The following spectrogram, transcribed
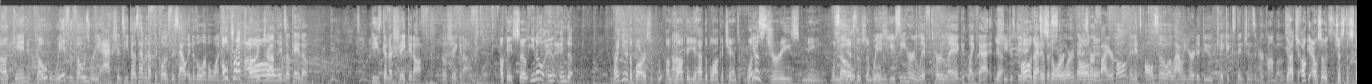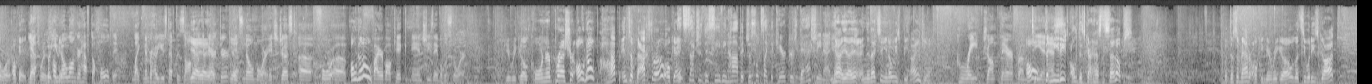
Again, Goat with those reactions. He does have enough to close this out into the level one. Oh, dropped. Oh, he oh. dropped. Oh. It's okay though. He's gonna shake it off. He'll shake it off. Okay, so you know, in, in the right near the bars on Uh-huh. Blanka, you have the Blanka chance. What Yes. does Juri's mean when So he has those symbols? when you see her lift her leg like that, Yeah. she just did Oh, it. that's that a is store? That is Oh, okay. her fireball, and it's also allowing her to do kick extensions in her combos. Gotcha. Okay, oh, so it's just the store. Okay, Yeah, that's where it is. but you no longer have to hold it. Like, remember how you used to have to zonk Yeah, with yeah, the yeah, character? yeah. It's no more. It's just uh, for uh, Oh, no. fireball kick, and she's able to store. Here we go. Corner pressure. Oh nope. Hop into back throw. Okay. It's such a deceiving hop. It just looks like the character's dashing at you. yeah, yeah, yeah. And the next thing you know, he's behind you. Great jump there from Oh, TNS. the meaty. Oh, this guy has the setups. But doesn't matter. Okay, here we go. Let's see what he's got.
